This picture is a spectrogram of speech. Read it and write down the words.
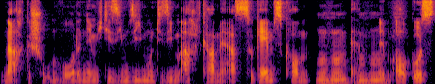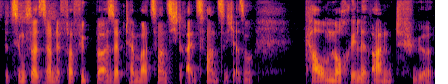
nachgeschoben wurde, nämlich die 7.7 und die 7.8 kamen ja erst zu Gamescom mhm, äh, im August, beziehungsweise dann verfügbar September 2023, also kaum noch relevant für,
